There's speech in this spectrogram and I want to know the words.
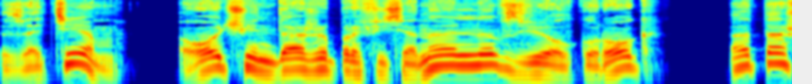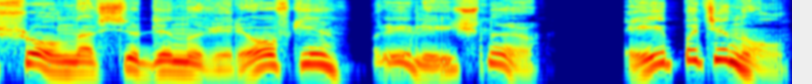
Затем, очень даже профессионально взвел курок, отошел на всю длину веревки, приличную, и потянул.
